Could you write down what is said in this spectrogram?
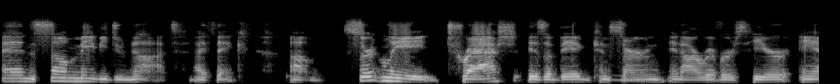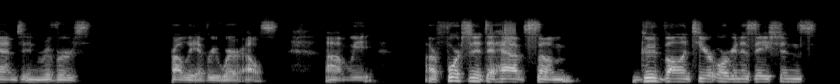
and some maybe do not. I think um, certainly trash is a big concern mm-hmm. in our rivers here and in rivers probably everywhere else. Um, we are fortunate to have some good volunteer organizations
